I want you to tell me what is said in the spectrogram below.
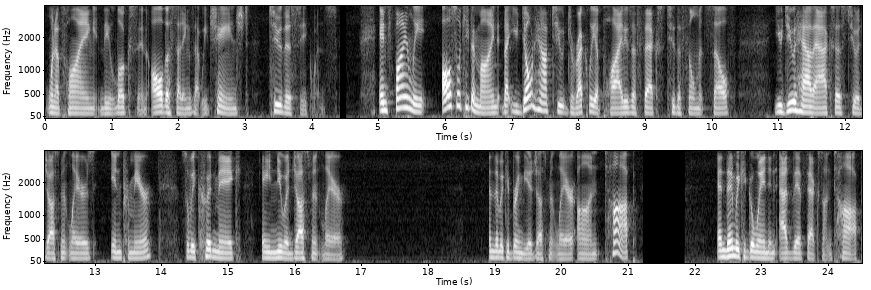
when applying the looks and all the settings that we changed to this sequence. And finally, also keep in mind that you don't have to directly apply these effects to the film itself. You do have access to adjustment layers in Premiere, so we could make a new adjustment layer. And then we could bring the adjustment layer on top. And then we could go in and add the effects on top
